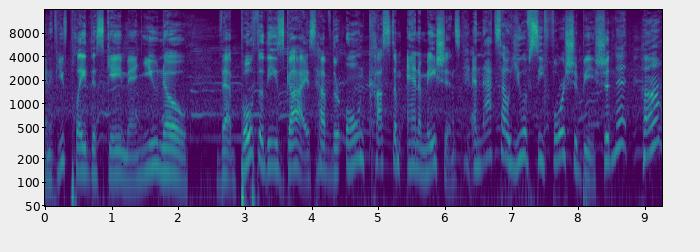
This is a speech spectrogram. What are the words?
And if you've played this game, man, you know that both of these guys have their own custom animations, and that's how UFC 4 should be, shouldn't it? Huh?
